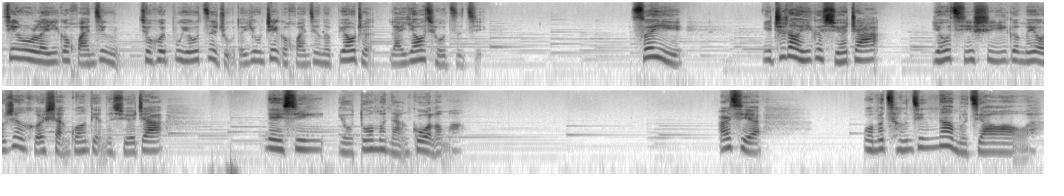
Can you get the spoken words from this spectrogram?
进入了一个环境，就会不由自主的用这个环境的标准来要求自己。所以，你知道一个学渣，尤其是一个没有任何闪光点的学渣，内心有多么难过了吗？而且，我们曾经那么骄傲啊！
